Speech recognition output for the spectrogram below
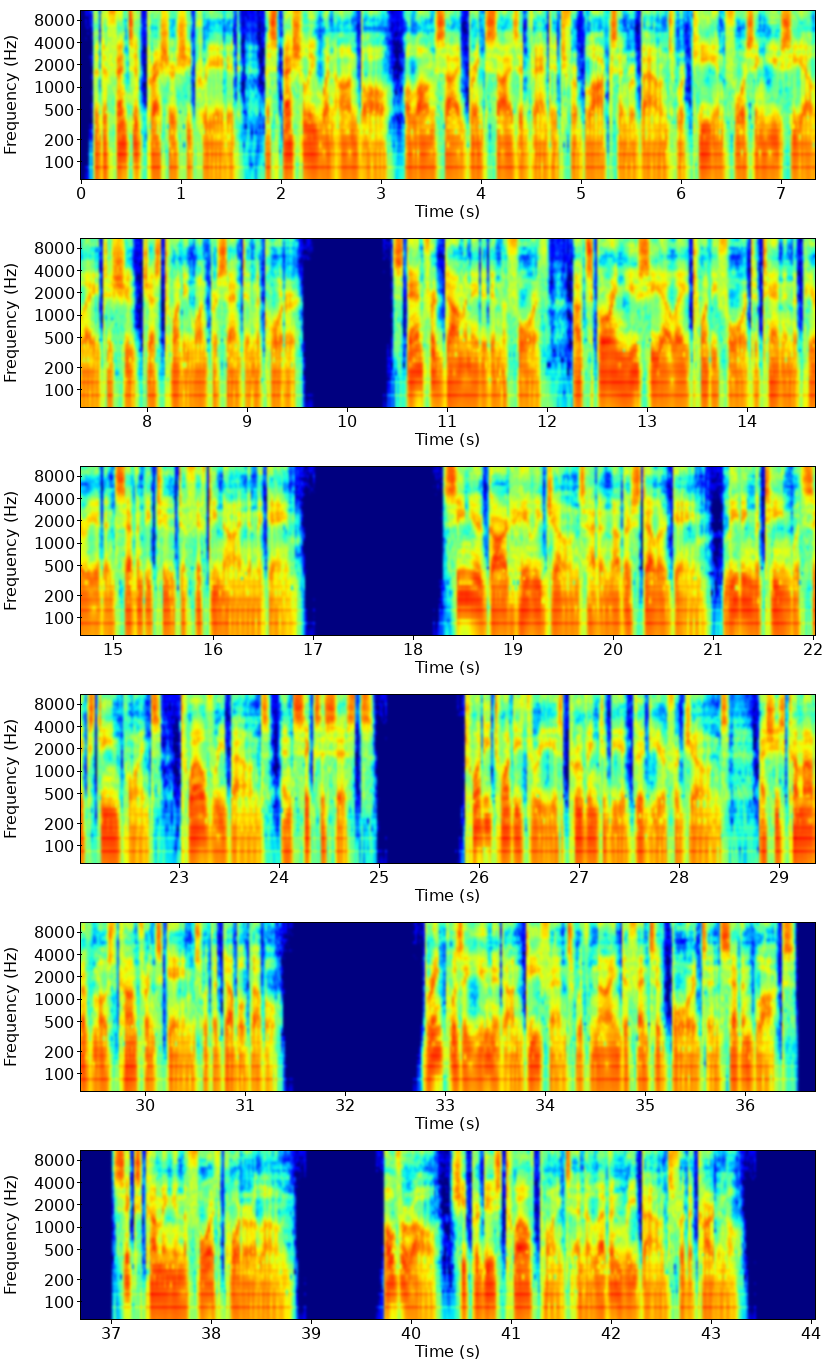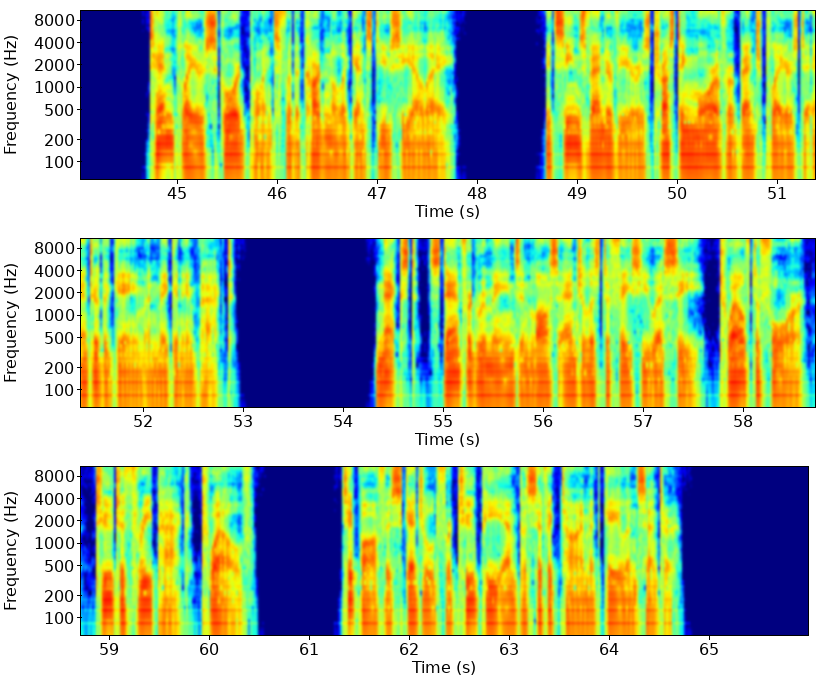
The defensive pressure she created, especially when on ball, alongside Brink's size advantage for blocks and rebounds, were key in forcing UCLA to shoot just 21% in the quarter. Stanford dominated in the fourth, outscoring UCLA 24 10 in the period and 72 59 in the game. Senior guard Haley Jones had another stellar game, leading the team with 16 points, 12 rebounds, and 6 assists. 2023 is proving to be a good year for Jones, as she's come out of most conference games with a double double. Brink was a unit on defense with 9 defensive boards and 7 blocks, 6 coming in the fourth quarter alone. Overall, she produced 12 points and 11 rebounds for the Cardinal. 10 players scored points for the Cardinal against UCLA. It seems VanDerveer is trusting more of her bench players to enter the game and make an impact. Next, Stanford remains in Los Angeles to face USC, 12 to 4, 2 to 3 Pac-12. Tip-off is scheduled for 2 p.m. Pacific Time at Galen Center.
